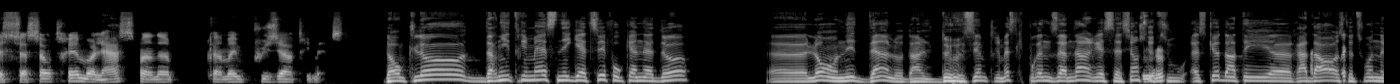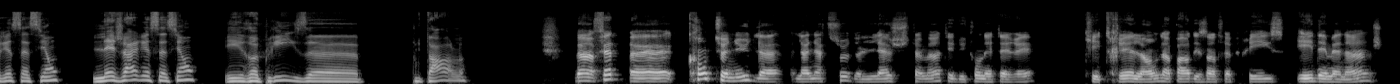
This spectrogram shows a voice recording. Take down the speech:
situation très mollasse pendant quand même plusieurs trimestres. Donc là, dernier trimestre négatif au Canada. Euh, là, on est dedans, dans le deuxième trimestre qui pourrait nous amener en récession. Est-ce, que, mm-hmm. que, dans tes euh, radars, est-ce que tu vois une récession, légère récession et reprise euh, plus tard? Là? Ben, en fait, euh, compte tenu de la, nature de l'ajustement des taux d'intérêt, qui est très long de la part des entreprises et des ménages,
